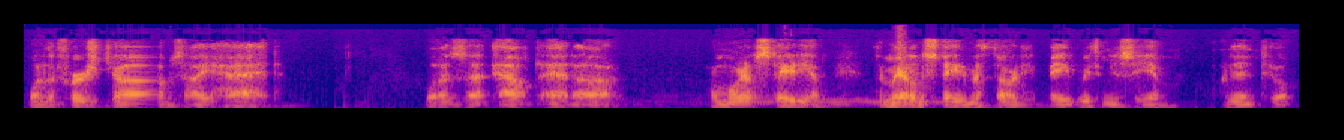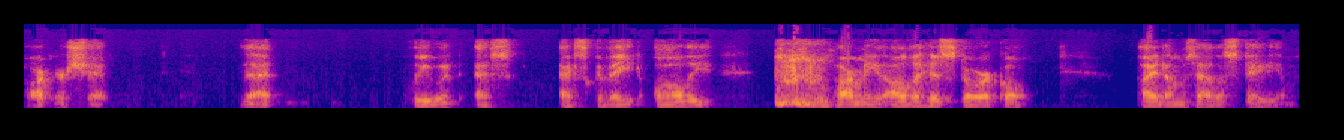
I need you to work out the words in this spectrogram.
One of the first jobs I had was uh, out at uh, Memorial Stadium. The Maryland Stadium Authority, Babe Ruth Museum, went into a partnership that we would excavate all the, pardon me, all the historical items out of the stadium.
